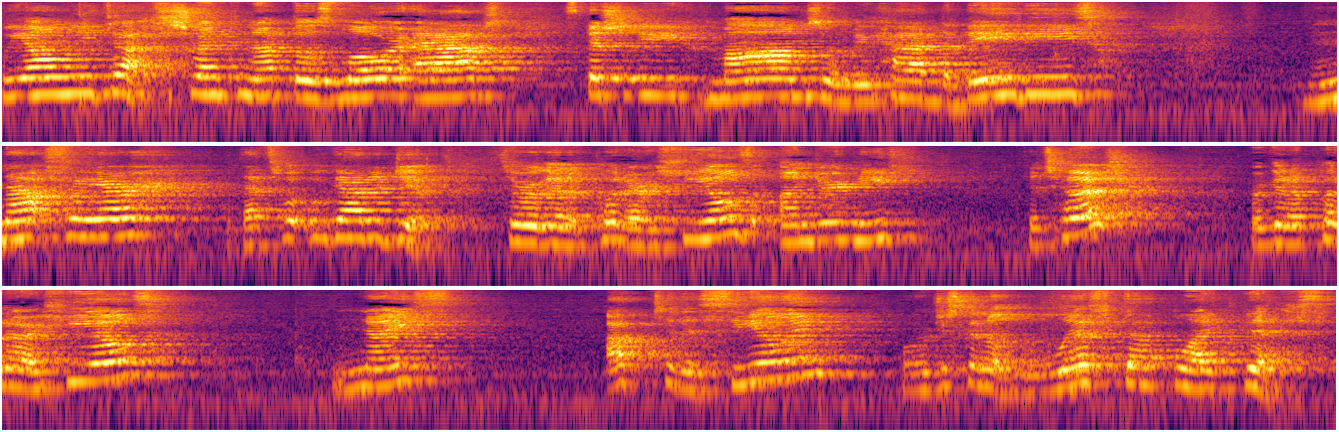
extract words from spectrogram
We all need to strengthen up those lower abs, especially moms when we've the babies. Not fair, that's what we gotta do. So we're gonna put our heels underneath the tush. We're gonna put our heels nice up to the ceiling. We're just gonna lift up like this.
